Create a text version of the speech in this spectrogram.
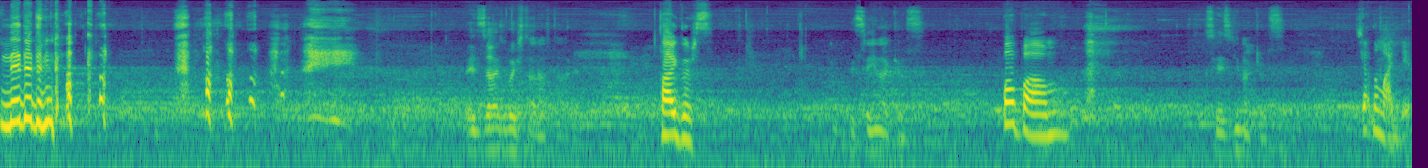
Ne dedim kanka? Eczacıbaşı taraftarı. Tigers. Hüseyin Aköz. Babam. Sezgin Aköz. Canım annem.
